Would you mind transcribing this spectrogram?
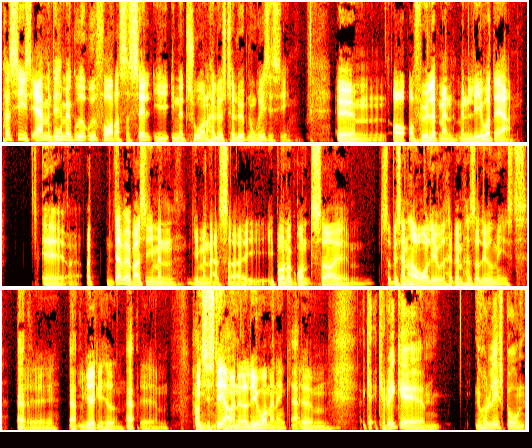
Præcis, ja, men det her med at gå ud og udfordre sig selv i, i naturen og have lyst til at løbe nogle risici. Øhm, og, og føle, at man, man lever der. Øh, og der vil jeg bare sige, men, jamen altså, i, i bund og grund, så, øh, så hvis han havde overlevet, hvem havde så levet mest ja. Øh, ja. i virkeligheden? Ja. Øh, ham, Eksisterer ham, man, eller lever man, ikke? Ja. Øhm. Kan, kan du ikke... Øh, nu har du læst bogen.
